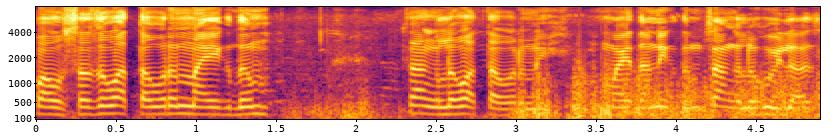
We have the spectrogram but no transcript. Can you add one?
पावसाचं वातावरण नाही एकदम चांगलं वातावरण आहे. मैदान एकदम चांगलं होईल आज.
